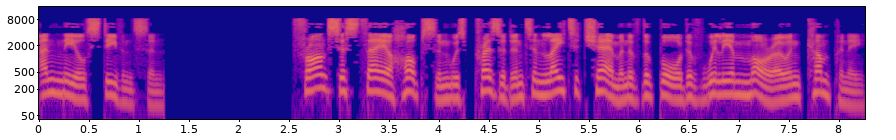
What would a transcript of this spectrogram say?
and Neal Stephenson. Francis Thayer Hobson was president and later chairman of the board of William Morrow and Company.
